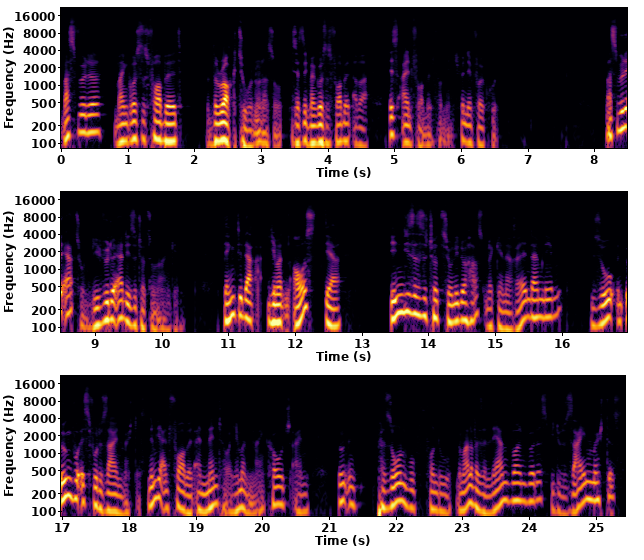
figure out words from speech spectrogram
Was würde mein größtes Vorbild The Rock tun oder so? Ist jetzt nicht mein größtes Vorbild, aber ist ein Vorbild von mir. Ich finde den voll cool. Was würde er tun? Wie würde er die Situation angehen? Denk dir da jemanden aus, der in dieser Situation, die du hast, oder generell in deinem Leben, so irgendwo ist, wo du sein möchtest. Nimm dir ein Vorbild, einen Mentor, jemanden, einen Coach, einen, irgendeine Person, wovon du normalerweise lernen wollen würdest, wie du sein möchtest.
